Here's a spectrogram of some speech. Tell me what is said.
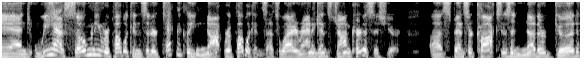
And we have so many Republicans that are technically not Republicans. That's why I ran against John Curtis this year. Uh, Spencer Cox is another good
